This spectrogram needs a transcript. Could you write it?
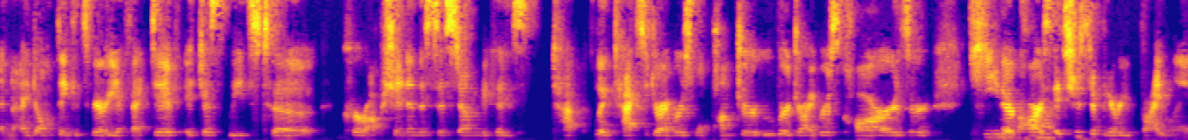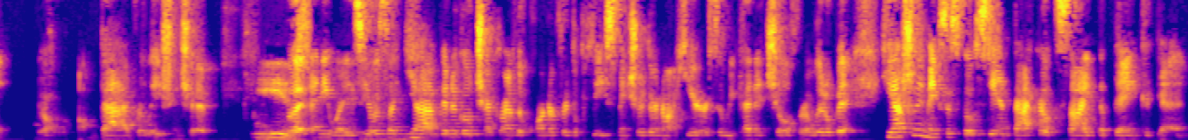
And I don't think it's very effective. It just leads to corruption in the system because ta- like taxi drivers will puncture Uber drivers' cars or key their cars. Mm-hmm. It's just a very violent, oh, bad relationship. Jeez. But anyways, he was like, "Yeah, I'm gonna go check around the corner for the police, make sure they're not here." So we kind of chill for a little bit. He actually makes us go stand back outside the bank again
